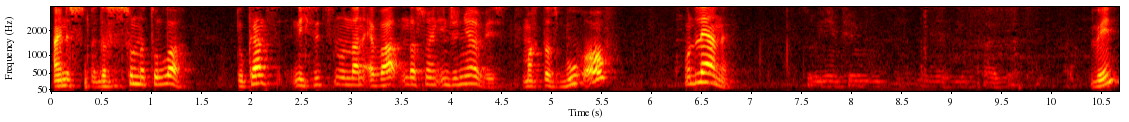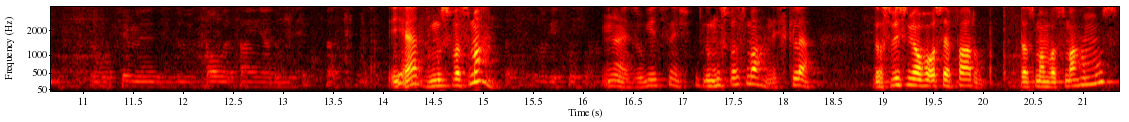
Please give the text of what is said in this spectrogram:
eine, das ist Sunnatullah. Du kannst nicht sitzen und dann erwarten, dass du ein Ingenieur wirst. Mach das Buch auf und lerne. So wie im Film, diese, dieses zeigen jetzt. Wen? So Filme, die so wie Zauber zeigen, ja, du bist jetzt das, du Ja, du musst was machen. das. So geht's nicht. Nein, so geht's nicht. Du musst was machen, ist klar. Das wissen wir auch aus Erfahrung, dass man was machen muss,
